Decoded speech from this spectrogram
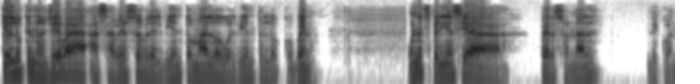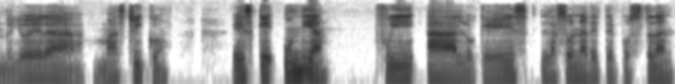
¿Qué es lo que nos lleva a saber sobre el viento malo o el viento loco? Bueno, una experiencia personal de cuando yo era más chico es que un día fui a lo que es la zona de Tepoztlán,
